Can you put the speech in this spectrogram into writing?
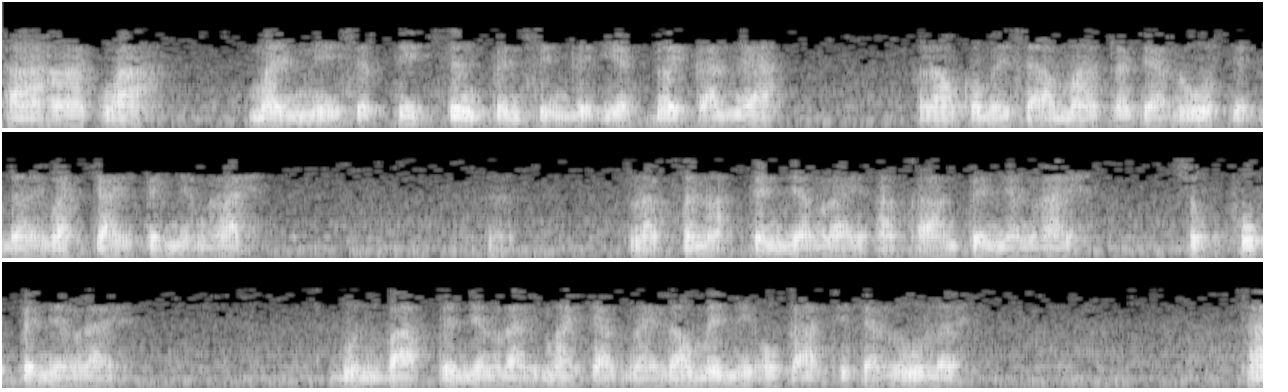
ถ้าหากว่า ไม่มีสติซึ่งเป็นสิ่งละเอียดด้วยกันแล้ว เราก็ไม่สามารถจะรู้เสียเลยว่าใจเป็นอย่างไร ลักษณะเป็นอย่างไร อาการเป็นอย่างไร สุขทุกข์เป็นอย่างไร บุญบาปเป็นอย่างไร มาจากไหนเราไม่มีโอกาสที่จะรู้เลย ถ้า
